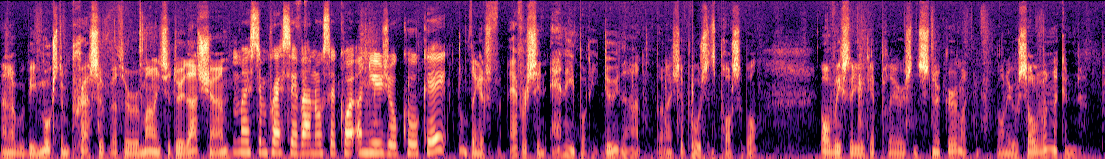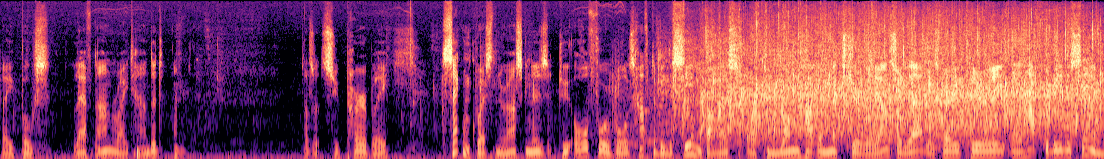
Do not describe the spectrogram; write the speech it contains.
And it would be most impressive if they were managed to do that, Shan. Most impressive and also quite unusual, Corky. I don't think I've ever seen anybody do that, but I suppose it's possible. Obviously, you get players in snooker like Ronnie O'Sullivan that can play both left and right handed and does it superbly. Second question they're asking is Do all four balls have to be the same bias or can one have a mixture? Well, the answer to that is very clearly they have to be the same.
